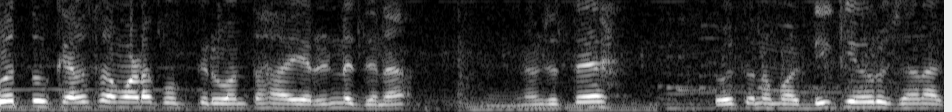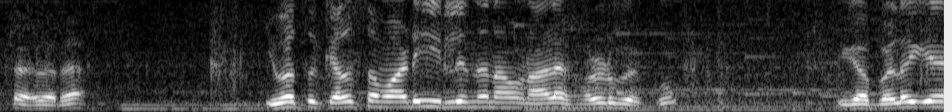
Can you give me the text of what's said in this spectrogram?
ಇವತ್ತು ಕೆಲಸ ಮಾಡಕ್ ಹೋಗ್ತಿರುವಂತಹ ಎರಡನೇ ದಿನ. ನಮ್ಮ ಜೊತೆ ಇವತ್ತು ನಮ್ಮ ಡಿ ಕೆ ಅವರು ಜಾಯ್ನ್ ಆಗ್ತಾ ಇದ್ದಾರೆ. ಇವತ್ತು ಕೆಲಸ ಮಾಡಿ ಇಲ್ಲಿಂದ ನಾವು ನಾಳೆ ಹೊರಡಬೇಕು. ಈಗ ಬೆಳಗ್ಗೆ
